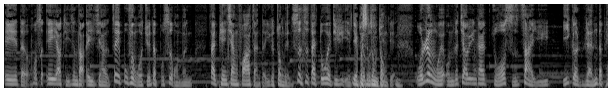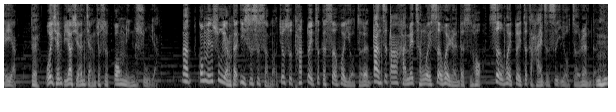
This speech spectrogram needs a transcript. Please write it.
A 的，或是 A 要提升到 A 加的这一部分，我觉得不是我们。在偏向发展的一个重点，甚至在都会地区也也不是重点。我认为我们的教育应该着实在于一个人的培养。对我以前比较喜欢讲就是公民素养。那公民素养的意思是什么？就是他对这个社会有责任，但是当还没成为社会人的时候，社会对这个孩子是有责任的。嗯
